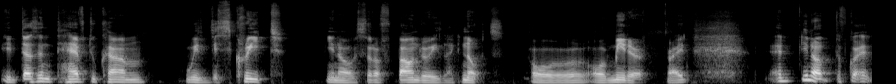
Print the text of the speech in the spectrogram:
It doesn't have to come with discrete you know sort of boundaries like notes or or meter right? And you know of course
